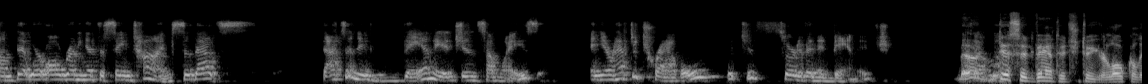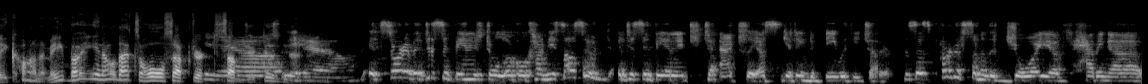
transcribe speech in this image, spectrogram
um, that we're all running at the same time. So that's, that's an advantage in some ways. And you don't have to travel, which is sort of an advantage. Uh, disadvantage to your local economy, but you know that's a whole subject yeah, subject, isn't it? Yeah, it's sort of a disadvantage to a local economy. It's also a disadvantage to actually us getting to be with each other because that's part of some of the joy of having a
